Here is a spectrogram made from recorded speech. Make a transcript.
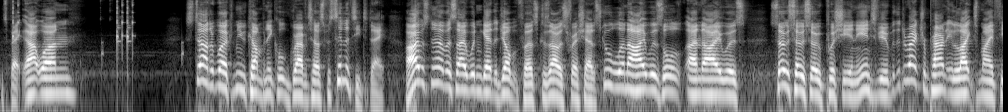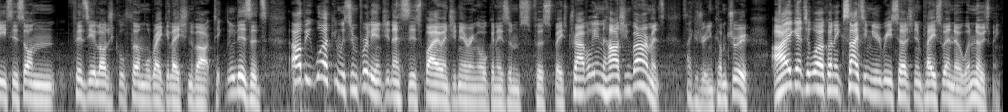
Inspect that one. Started work at a new company called Gravitas Facility today. I was nervous I wouldn't get the job at first because I was fresh out of school and I was all and I was so, so, so pushy in the interview, but the director apparently liked my thesis on physiological thermal regulation of Arctic lizards. I'll be working with some brilliant geneticists, bioengineering organisms for space travel in harsh environments. It's like a dream come true. I get to work on exciting new research in a place where no one knows me.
